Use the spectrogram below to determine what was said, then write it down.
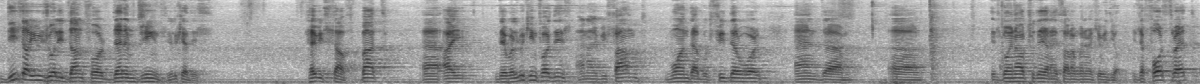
these are usually done for denim jeans. You look at this, heavy stuff. But uh, I, they were looking for this, and I we found one that would fit their work, and um, uh, it's going out today. And I thought I'm going to make a video. It's a four thread.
